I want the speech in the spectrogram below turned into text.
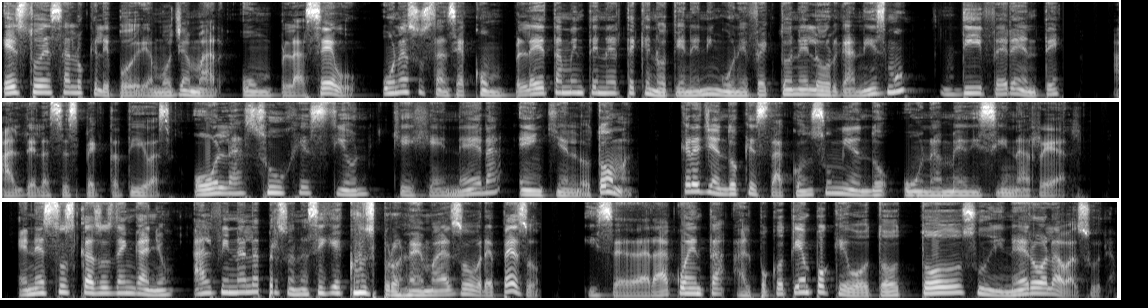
Esto es a lo que le podríamos llamar un placebo, una sustancia completamente inerte que no tiene ningún efecto en el organismo diferente al de las expectativas o la sugestión que genera en quien lo toma, creyendo que está consumiendo una medicina real. En estos casos de engaño, al final la persona sigue con su problema de sobrepeso y se dará cuenta al poco tiempo que botó todo su dinero a la basura.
